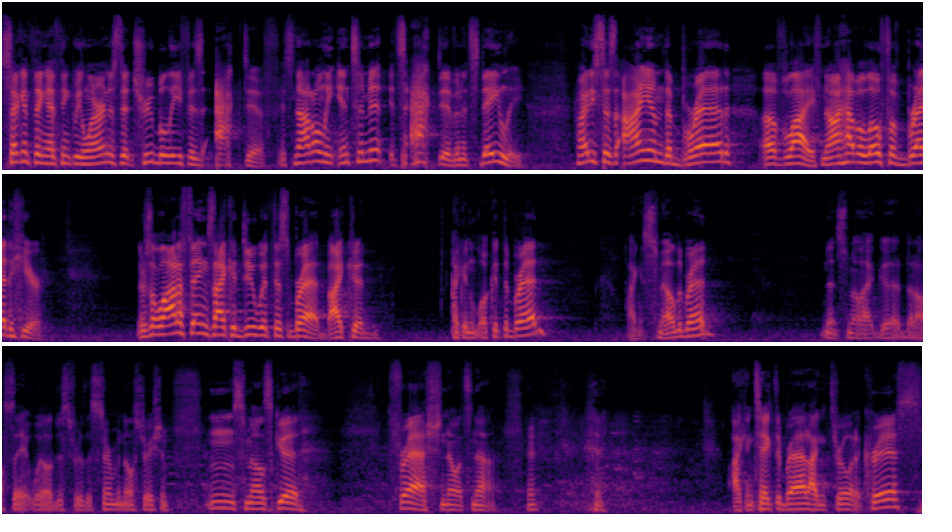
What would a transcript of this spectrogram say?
Second thing I think we learn is that true belief is active. It's not only intimate, it's active and it's daily. Right? He says, I am the bread of life. Now I have a loaf of bread here. There's a lot of things I could do with this bread. I could I can look at the bread. I can smell the bread. It doesn't smell that good, but I'll say it will just for the sermon illustration. Mmm, smells good. Fresh. No, it's not. I can take the bread, I can throw it at Chris.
